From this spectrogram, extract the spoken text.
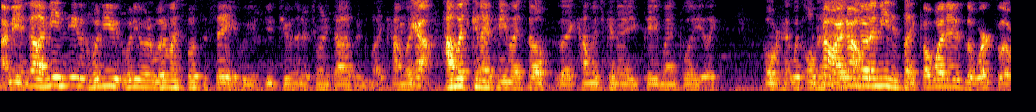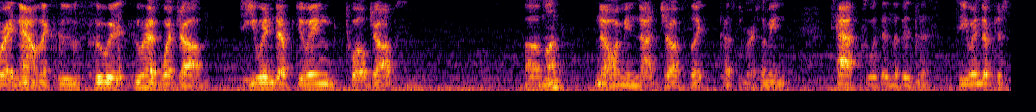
I mean, No, I mean, what do you, what do you, what am I supposed to say? We do two hundred twenty thousand. Like, how much? Yeah. How much can I pay myself? Like, how much can I pay my employee? Like, overhead with overhead. No, I know. You know what I mean? It's like But what is the workflow right now? Like who who who has what job? Do you end up doing twelve jobs? a month. No, I mean not jobs like customers. I mean tasks within the business. Do you end up just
